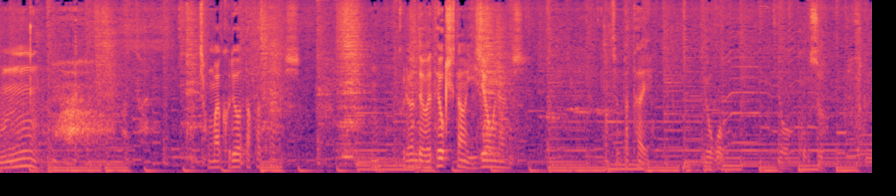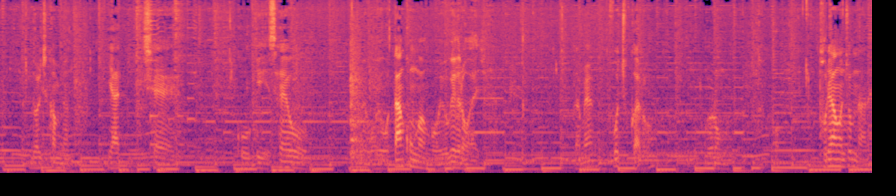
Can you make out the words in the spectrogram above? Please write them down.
음, 정말 그리웠다 파타이. 씨. 응? 그리웠는데 왜 태국 식당을 이제 오냐. 씨. 아무튼 파타이. 요거, 요 국수, 널찍한 면, 야채, 고기, 새우, 요거, 땅콩 간 거, 요게 들어가야지. 그다음에 고춧가루, 요런 거. 어, 분량은 좀 나네.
